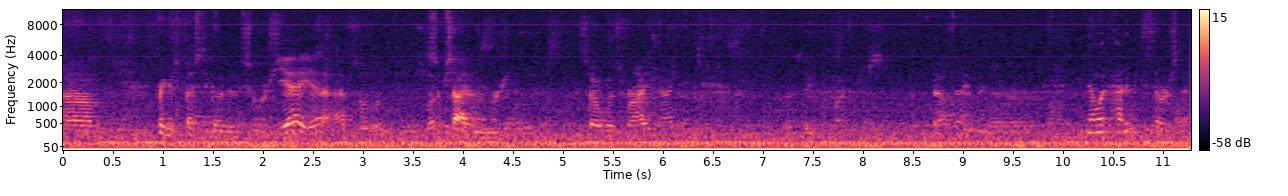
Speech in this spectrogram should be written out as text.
Um, Figure it's best to go to the source. yeah, yeah, absolutely. Subside rumors. So it was Friday night? You know what? Had to be Thursday.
